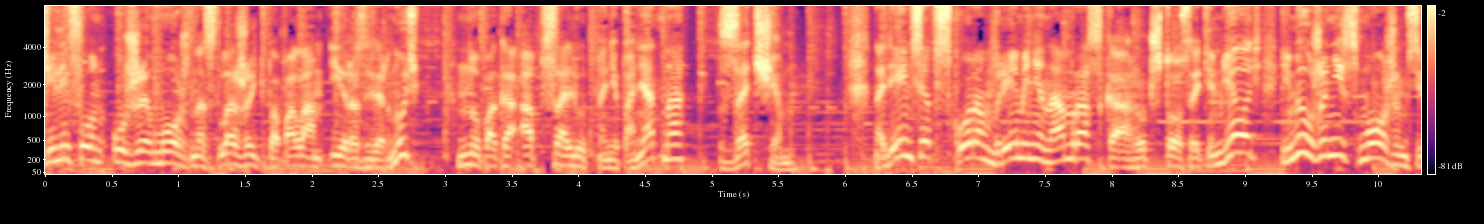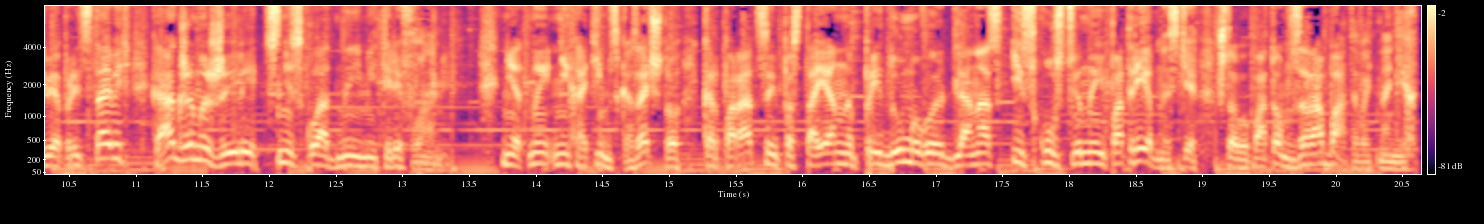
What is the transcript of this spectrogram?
Телефон уже можно сложить пополам и развернуть, но пока абсолютно непонятно, зачем. Надеемся, в скором времени нам расскажут, что с этим делать, и мы уже не сможем себе представить, как же мы жили с нескладными телефонами. Нет, мы не хотим сказать, что корпорации постоянно придумывают для нас искусственные потребности, чтобы потом зарабатывать на них.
